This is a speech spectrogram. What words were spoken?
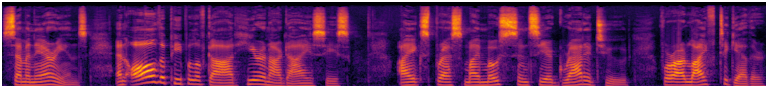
seminarians, and all the people of God here in our diocese, I express my most sincere gratitude for our life together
